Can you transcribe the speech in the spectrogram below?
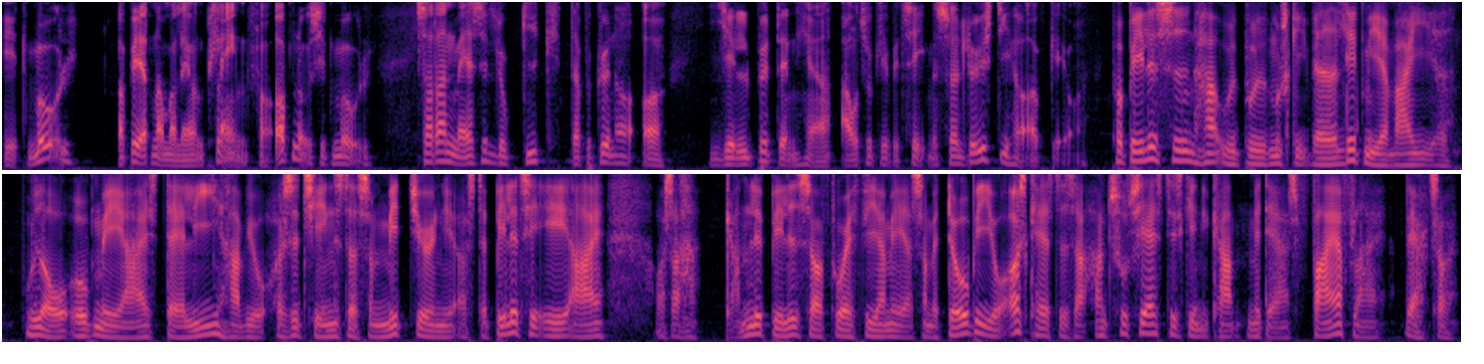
et mål, og beder den om at lave en plan for at opnå sit mål, så er der en masse logik, der begynder at hjælpe den her AutoGPT med så at løse de her opgaver. På billedsiden har udbuddet måske været lidt mere varieret. Udover OpenAI's DALI har vi jo også tjenester som Midjourney og Stability AI, og så har gamle billedsoftwarefirmaer som Adobe jo også kastet sig entusiastisk ind i kampen med deres Firefly-værktøj.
